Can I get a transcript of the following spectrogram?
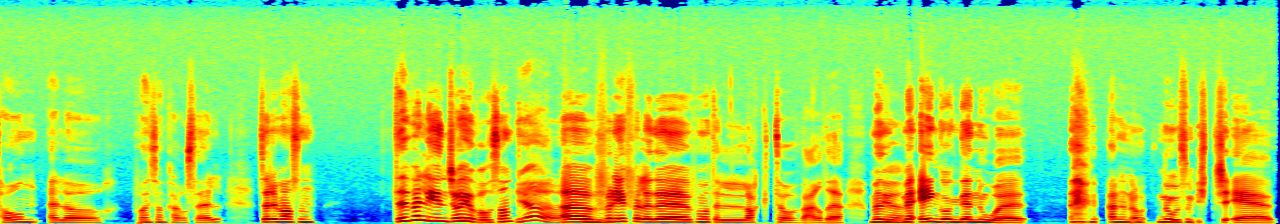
tårn eller på en sånn karusell, så er det mer sånn Det er veldig enjoyable, sant? Ja. Eh, Mhm. Fordi jeg føler det er på en måte lagt til å være det. Men yeah. med en gang det er noe I don't know, noe som ikke er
